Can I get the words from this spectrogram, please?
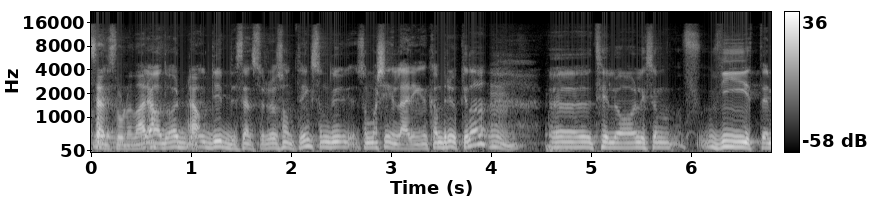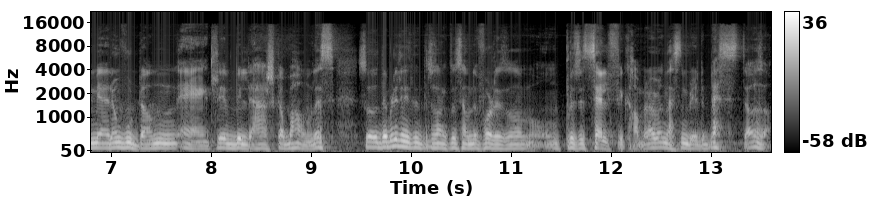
sensorene der, ja. ja. Du har Ja. Mm. dybdesensorer og sånne ting som, du, som maskinlæringen kan bruke. da, eh, Til å liksom vite mer om hvordan egentlig bildet her skal behandles. Så det blir litt interessant å se om du får liksom, om plutselig selfiekamera nesten blir det beste. altså.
